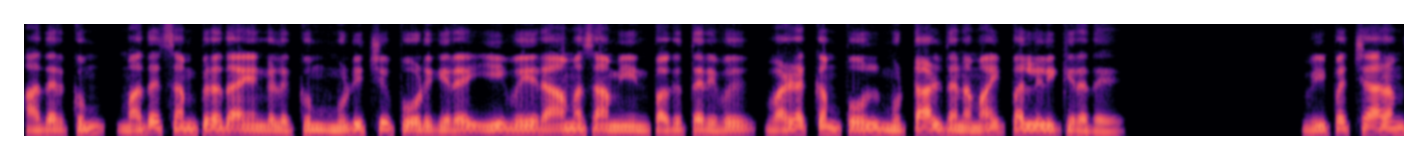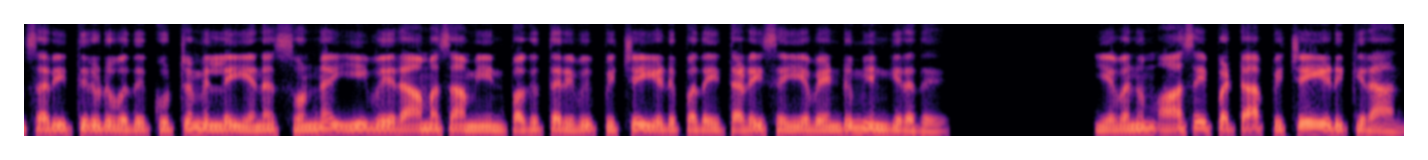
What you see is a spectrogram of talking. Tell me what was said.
அதற்கும் மத சம்பிரதாயங்களுக்கும் முடிச்சு போடுகிற ஈ வே ராமசாமியின் பகுத்தறிவு. வழக்கம் போல் முட்டாள்தனமாய் பல்லிழிக்கிறது. விபச்சாரம் சரி திருடுவது குற்றமில்லை என சொன்ன ஈ வே ராமசாமியின் பகுத்தறிவு பிச்சை எடுப்பதை தடை செய்ய வேண்டும் என்கிறது. எவனும் ஆசைப்பட்டா பிச்சை எடுக்கிறான்.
